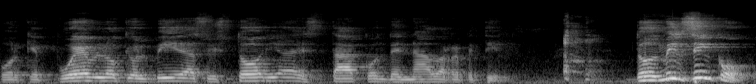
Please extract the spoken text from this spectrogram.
porque pueblo que olvida su historia está condenado a repetir. 2005,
